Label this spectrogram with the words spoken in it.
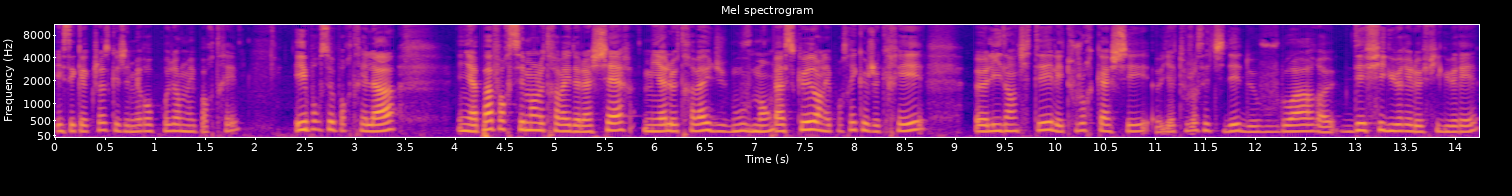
Et c'est quelque chose que j'aimais reproduire dans mes portraits. Et pour ce portrait-là, il n'y a pas forcément le travail de la chair, mais il y a le travail du mouvement. Parce que dans les portraits que je crée, euh, l'identité, elle est toujours cachée. Il y a toujours cette idée de vouloir euh, défigurer le figuré.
